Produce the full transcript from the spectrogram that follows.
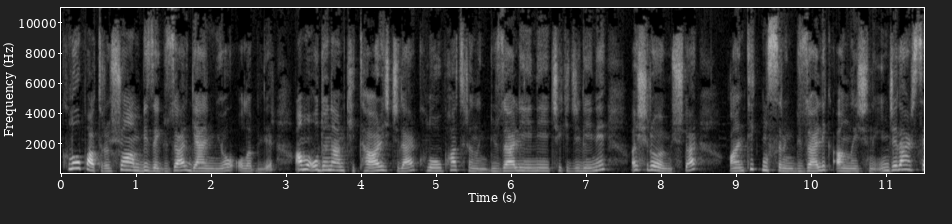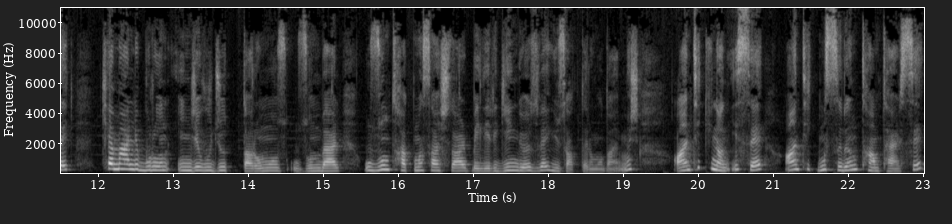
Kleopatra şu an bize güzel gelmiyor olabilir ama o dönemki tarihçiler Kleopatra'nın güzelliğini, çekiciliğini aşırı övmüşler. Antik Mısır'ın güzellik anlayışını incelersek kemerli burun, ince vücut, dar omuz, uzun bel, uzun takma saçlar, belirgin göz ve yüz hatları modaymış. Antik Yunan ise Antik Mısır'ın tam tersi.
